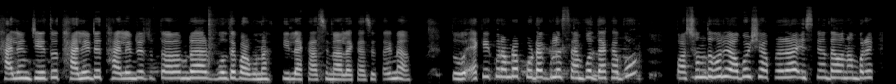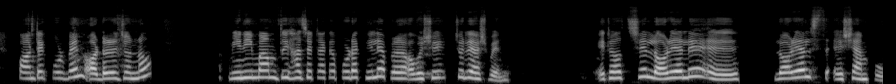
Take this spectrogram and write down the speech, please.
থাইল্যান্ড যেহেতু থাইল্যান্ডে থাইল্যান্ডের তো আমরা আর বলতে পারব না কি লেখা আছে, না লেখা আছে, তাই না? তো এক এক করে আমরা প্রোডাক্টগুলো স্যাম্পল দেখাবো। পছন্দ হলে অবশ্যই আপনারা স্ক্রিনে দেওয়া নম্বরে কন্ট্যাক্ট করবেন অর্ডারের জন্য। মিনিমাম দুই হাজার টাকা প্রোডাক্ট নিলে আপনারা অবশ্যই চলে আসবেন। এটা হচ্ছে লরিয়ালে লরিয়াল শ্যাম্পু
